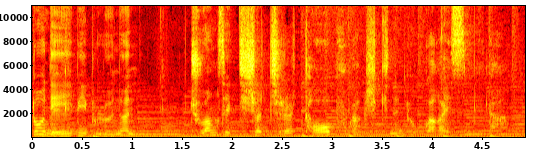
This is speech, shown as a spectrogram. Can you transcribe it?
또 네이비 블루는 주황색 티셔츠를 더 부각시키는 효과가 있습니다.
